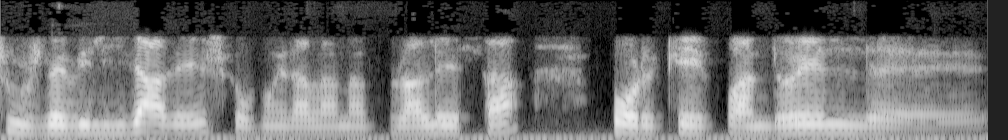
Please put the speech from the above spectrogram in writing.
sus debilidades, como era la naturaleza, porque cuando él eh,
